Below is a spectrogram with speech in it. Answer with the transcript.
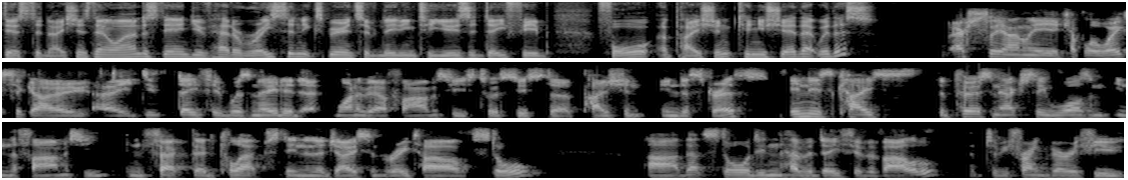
destinations. Now, I understand you've had a recent experience of needing to use a defib for a patient. Can you share that with us? Actually only a couple of weeks ago, a defib was needed at one of our pharmacies to assist a patient in distress. In this case, the person actually wasn't in the pharmacy. In fact, they'd collapsed in an adjacent retail store. Uh, that store didn't have a defib available. To be frank, very few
